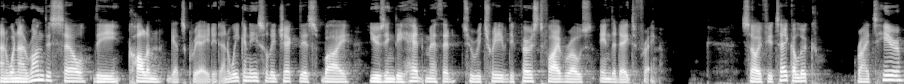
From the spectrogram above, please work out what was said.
And when I run this cell, the column gets created. And we can easily check this by using the head method to retrieve the first five rows in the data frame. So if you take a look right here,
